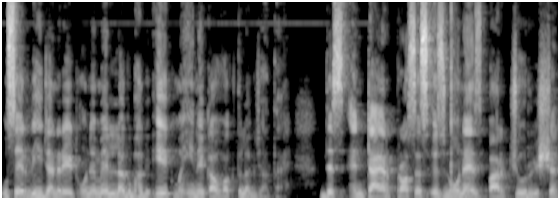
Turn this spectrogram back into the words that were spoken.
उसे रीजनरेट होने में लगभग एक महीने का वक्त लग जाता है। This entire process is known as parturition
